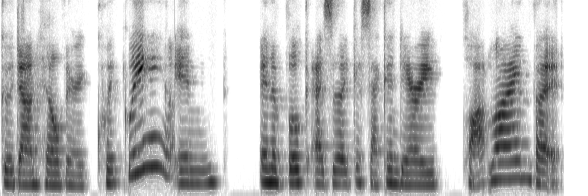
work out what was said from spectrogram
go downhill very quickly in in a book as like a secondary plot line, but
